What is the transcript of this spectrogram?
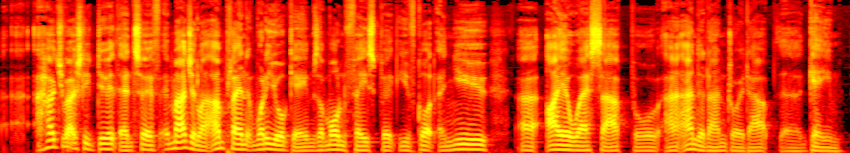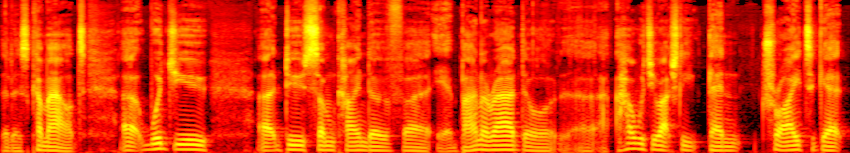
uh, how do you actually do it then? So if imagine like I'm playing one of your games, I'm on Facebook, you've got a new uh, iOS app or and an Android app uh, game that has come out. Uh, would you uh, do some kind of banner ad, or how would you actually then try to get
